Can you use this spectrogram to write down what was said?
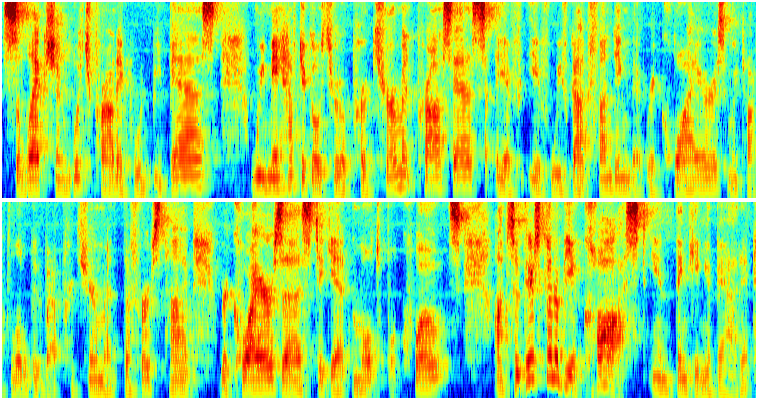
Selection, which product would be best? We may have to go through a procurement process if, if we've got funding that requires, and we talked a little bit about procurement the first time, requires us to get multiple quotes. Um, so there's going to be a cost in thinking about it.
